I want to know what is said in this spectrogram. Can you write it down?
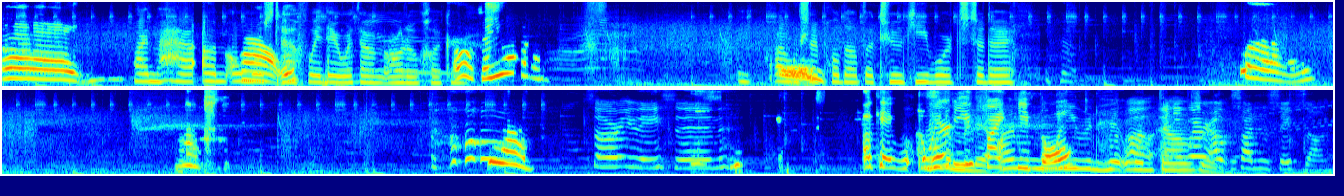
Oh, Hey. I'm ha- I'm almost Wow. halfway there without um, an auto clicker. Oh, so you are. I wish I pulled out the two keyboards today. Wow. Yeah. Sorry, Mason. Okay, wh- where do you minute, fight I'm people? Not even hit Uh, one anywhere thousand. outside of the safe zone.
